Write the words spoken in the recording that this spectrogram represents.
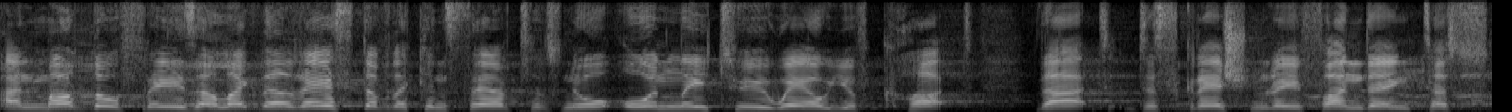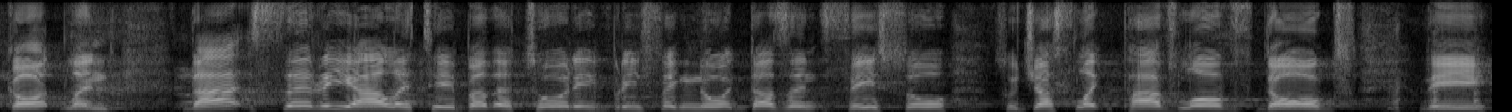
And Murdo Fraser, like the rest of the Conservatives, know only too well you've cut that discretionary funding to Scotland. That's the reality, but the Tory briefing note doesn't say so. So just like Pavlov's dogs, they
